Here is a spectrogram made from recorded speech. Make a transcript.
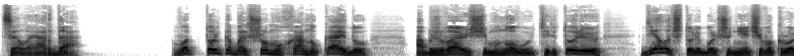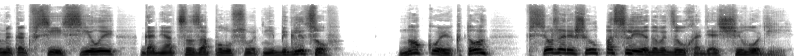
целая орда. Вот только большому хану Кайду, обживающему новую территорию, делать что ли больше нечего, кроме как всей силой гоняться за полусотней беглецов но кое-кто все же решил последовать за уходящей лодьей.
